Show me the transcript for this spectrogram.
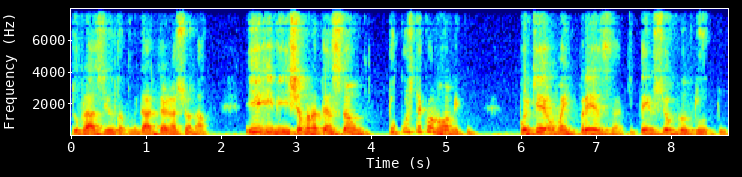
do Brasil na comunidade internacional. E, e, e chamando a atenção do custo econômico, porque uma empresa que tem o seu produto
